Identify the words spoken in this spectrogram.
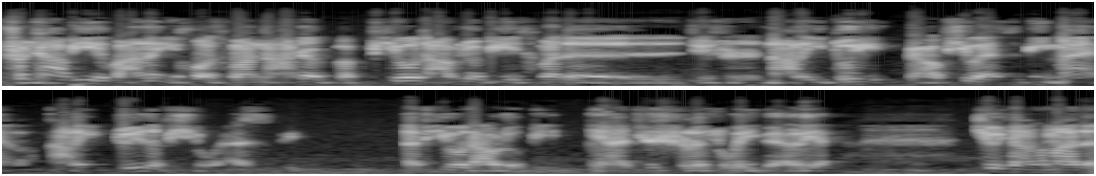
分叉币完了以后，他妈拿着 POWB，他妈的就是拿了一堆，然后 POS 币卖了，拿了一堆的 POS 币，那 POWB 你还支持了所谓原链，就像他妈的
